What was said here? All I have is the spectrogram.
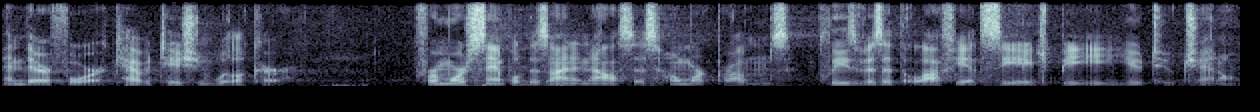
and therefore cavitation will occur. For more sample design analysis homework problems, please visit the Lafayette CHBE YouTube channel.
